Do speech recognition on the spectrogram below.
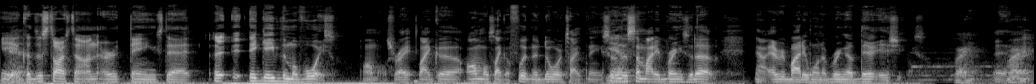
Yeah, because it starts to unearth things that it, it gave them a voice almost, right? Like a almost like a foot in the door type thing. so soon Yeah. as somebody brings it up, now everybody want to bring up their issues. Right, right.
